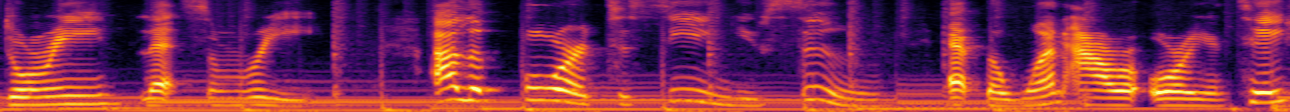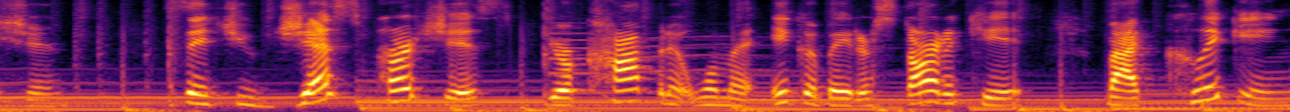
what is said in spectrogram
Doreen Lettsome Reid. I look forward to seeing you soon at the one hour orientation since you just purchased your Confident Woman Incubator Starter Kit by clicking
